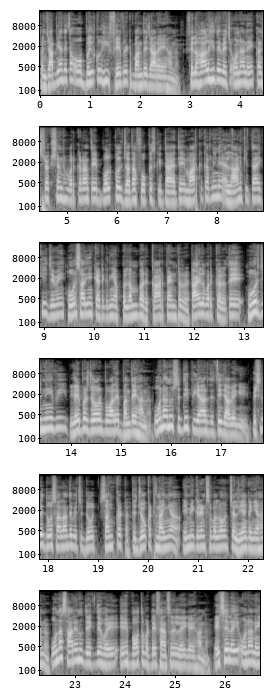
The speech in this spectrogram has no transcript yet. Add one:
ਪੰਜਾਬੀਆਂ ਦੇ ਤਾਂ ਉਹ ਬਿਲਕੁਲ ਹੀ ਫੇਵਰਿਟ ਬਣਦੇ ਜਾ ਰਹੇ ਹਨ। ਫਿਲਹਾਲ ਹੀ ਦੇ ਵਿੱਚ ਉਹਨਾਂ ਨੇ ਕੰਸਟਰਕਸ਼ਨ ਵਰਕਰਾਂ ਤੇ ਬਿਲਕੁਲ ਜ਼ਿਆਦਾ ਫੋਕਸ ਕੀਤਾ ਹੈ ਤੇ ਮਾਰਕ ਕਰਨੀ ਨੇ ਐਲਾਨ ਕੀਤਾ ਹੈ ਕਿ ਜਿਵੇਂ ਹੋਰ ਸਾਰੀਆਂ ਕੈਟਾਗਰੀਆਂ ਪਲੰਬਰ ਕਾਰਪੈਂਟਰ ਟਾਈਲ ਵਰਕਰ ਤੇ ਹੋਰ ਜਿੰਨੇ ਵੀ ਲੇਬਰ ਜੋਬ ਵਾਲੇ ਬੰਦੇ ਹਨ, ਉਹਨਾਂ ਨੂੰ ਸਿੱਧੀ ਪੀਆਰ ਦਿੱਤੀ ਜਾਵੇਗੀ। ਪਿਛਲੇ 2 ਸਾਲਾਂ ਦੇ ਵਿੱਚ ਜੋ ਸੰਕਟ ਤੇ ਜੋ ਕਠਿਨਾਈਆਂ ਇਮੀਗ੍ਰੈਂਟਸ ਵੱਲੋਂ ਝੱਲੀਆਂ ਗਈਆਂ ਹਨ, ਉਹਨਾਂ ਸਾਰਿਆਂ ਨੂੰ ਦੇਖਦੇ ਹੋਏ ਇਹ ਬਹੁਤ ਵੱਡੇ ਫੈਸਲੇ ਲਏ ਗਏ ਹਨ। ਇਸੇ ਲਈ ਉਹਨਾਂ ਨੇ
